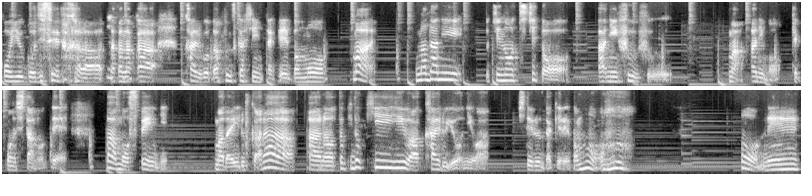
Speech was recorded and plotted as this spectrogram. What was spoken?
こういうご時世だから なかなか帰ることは難しいんだけれどもまあいまだにうちの父と兄夫婦まあ兄も結婚したのでまあもうスペインにまだいるからあの時々は帰るようにはしてるんだけれどもそうね。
